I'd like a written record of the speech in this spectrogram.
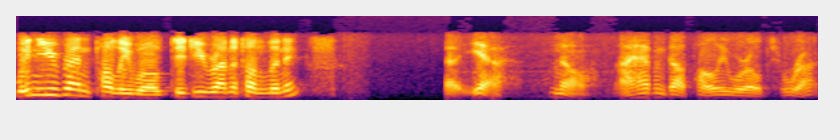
When you ran Polyworld, did you run it on Linux? Uh, yeah, no, I haven't got Polyworld to run.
